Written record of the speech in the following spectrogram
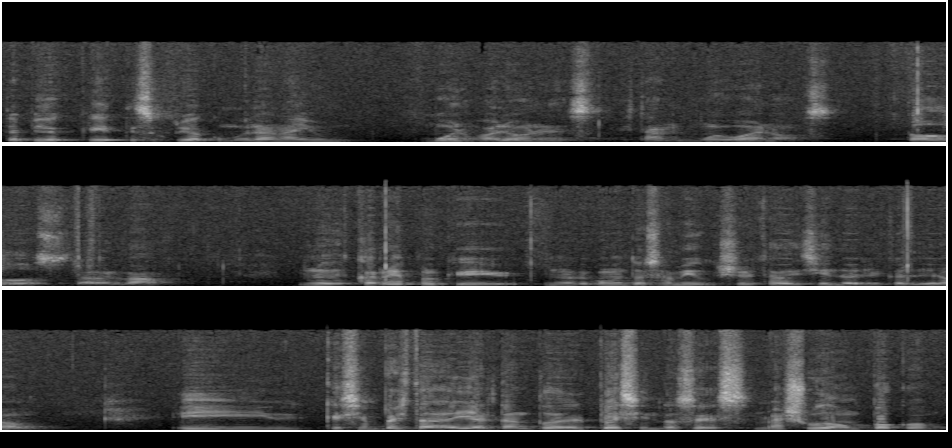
Te pido que te suscribas, como verán hay buenos balones. Están muy buenos. Todos, la verdad me lo descargué porque me lo recomendó ese amigo que yo le estaba diciendo, el Calderón, y que siempre está ahí al tanto del pez, entonces me ayuda un poco.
